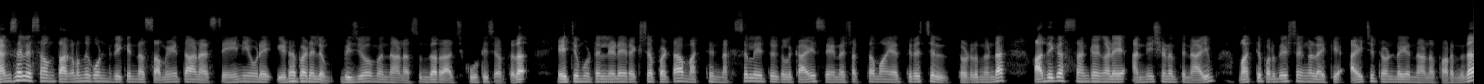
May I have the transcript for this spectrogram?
നക്സലിസം തകർന്നുകൊണ്ടിരിക്കുന്ന സമയത്താണ് സേനയുടെ ഇടപെടലും വിജയവുമെന്നാണ് സുന്ദർരാജ് കൂട്ടിച്ചേർത്തത്. ഏറ്റുമുട്ടലിനിടെ രക്ഷപ്പെട്ട മറ്റ് നക്സലേറ്റുകൾക്കായി സേന ശക്തമായ തിരച്ചിൽ തുടരുന്നുണ്ട്. അധിക സംഘങ്ങളെ അന്വേഷണത്തിനായും മറ്റ് പ്രദേശങ്ങളിലേക്ക് അയച്ചിട്ടുണ്ട് എന്നാണ് പറഞ്ഞത്.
